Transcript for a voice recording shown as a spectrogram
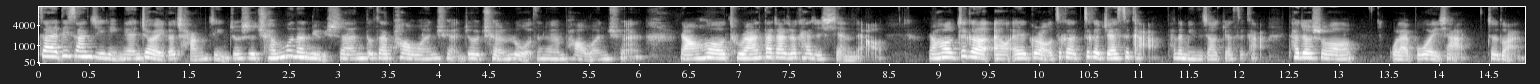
在第三集里面就有一个场景，就是全部的女生都在泡温泉，就全裸在那边泡温泉，然后突然大家就开始闲聊，然后这个 LA girl，这个这个 Jessica，她的名字叫 Jessica，她就说：“我来播一下这段。”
